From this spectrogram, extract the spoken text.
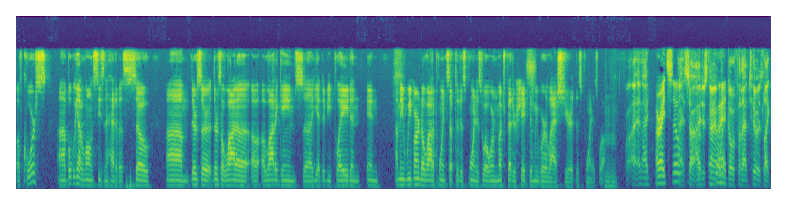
Of course. But we got a long season ahead of us, so um, there's a there's a lot of a, a lot of games yet to be played, and and I mean, we've earned a lot of points up to this point as well. We're in much better shape than we were last year at this point as well. Mm-hmm. And I, all right, so I, sorry, I just kind of go, go for that too. Is like,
